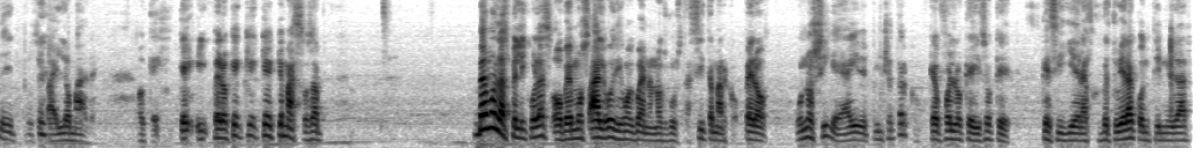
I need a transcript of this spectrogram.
Y pues bailó madre. Ok. ¿Qué- y- pero ¿qué, qué, qué, qué más? O sea, vemos las películas o vemos algo y dijimos, bueno, nos gusta, sí te marcó, pero uno sigue ahí de pinche terco. ¿Qué fue lo que hizo que, que siguieras, que tuviera continuidad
